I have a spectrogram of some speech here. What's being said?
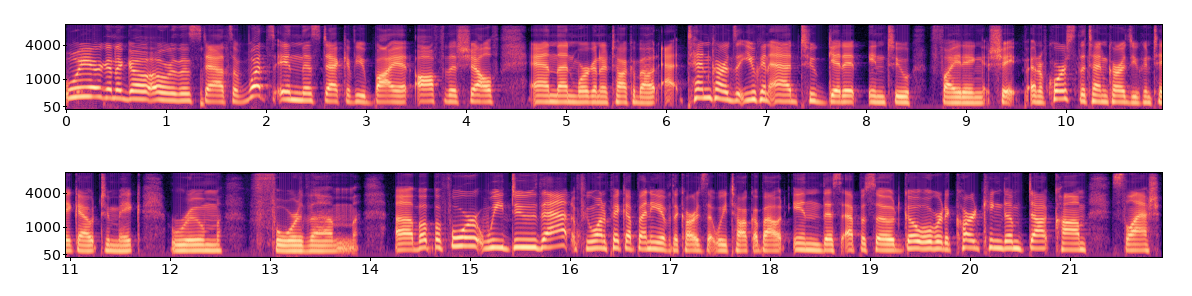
We are going to go over the stats of what's in this deck if you buy it off the shelf. And then we're going to talk about 10 cards that you can add to get it into fighting shape. And of course, the 10 cards you can take out to make room for them. Uh, but before we do that, if you want to pick up any of the cards that we talk about in this episode, go over to cardkingdom.com slash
